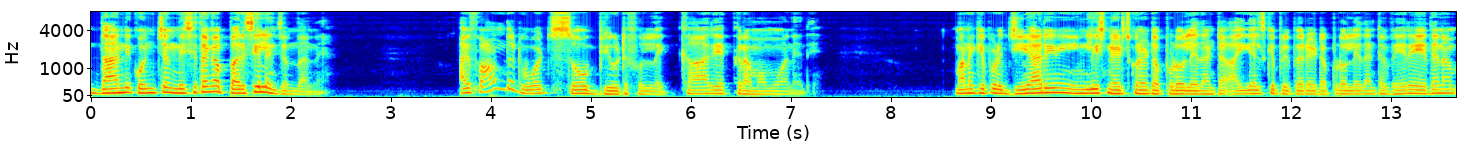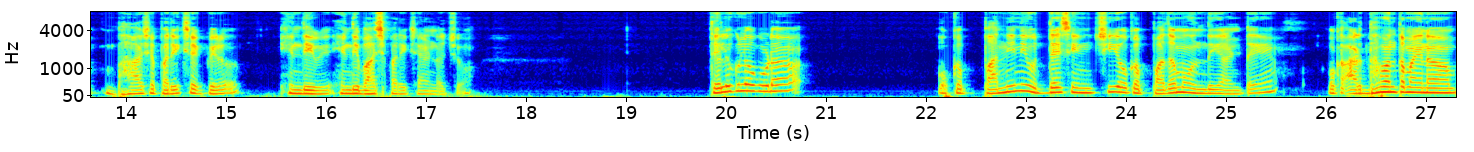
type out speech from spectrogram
దాన్ని కొంచెం నిశ్చితంగా పరిశీలించాం దాన్ని. I found that word so beautiful like కార్యక్రమము అనేది. మనకి ఇప్పుడు జిఆర్ఈని ఇంగ్లీష్ నేర్చుకునేటప్పుడు లేదంటే ఐఎల్స్కి ప్రిపేర్ అయ్యేటప్పుడు లేదంటే వేరే ఏదైనా భాష పరీక్షకి మీరు హిందీ హిందీ భాష పరీక్ష ఉండొచ్చు. తెలుగులో కూడా ఒక పనిని ఉద్దేశించి ఒక పదం ఉంది అంటే ఒక అర్థవంతమైన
